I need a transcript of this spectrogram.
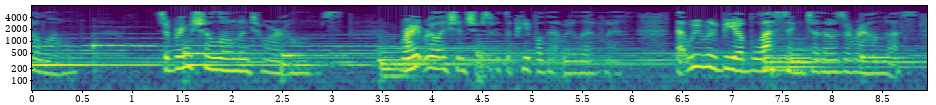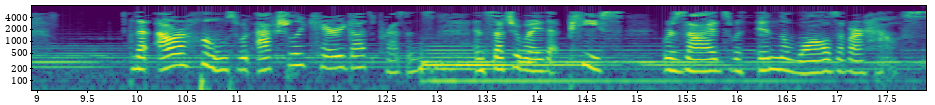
shalom, to bring shalom into our homes, right relationships with the people that we live with, that we would be a blessing to those around us, that our homes would actually carry God's presence in such a way that peace resides within the walls of our house.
